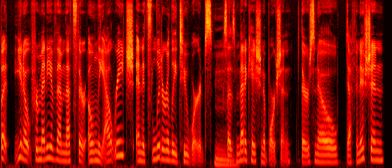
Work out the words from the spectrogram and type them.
But, you know, for many of them, that's their only outreach. And it's literally two words mm. it says medication abortion. There's no definition.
